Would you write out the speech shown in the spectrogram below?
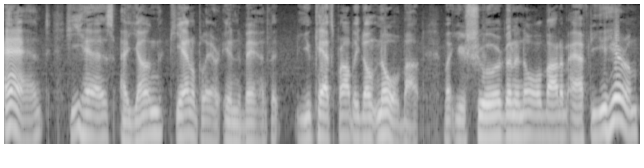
And he has a young piano player in the band that you cats probably don't know about, but you're sure going to know about him after you hear him.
